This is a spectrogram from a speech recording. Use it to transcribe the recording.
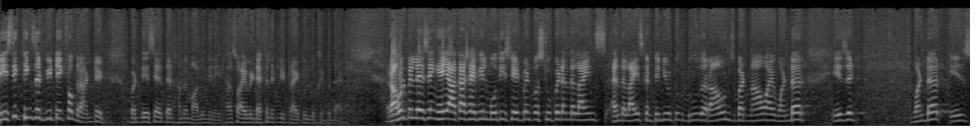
basic things that we take for granted, but they said that हमें मालूम ही नहीं था. So I will definitely try to look into that. Rahul Pillai saying, "Hey Akash, I feel Modi's statement was stupid and the lines and the lies continue to do the rounds. But now I wonder, is it?" Wonder is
